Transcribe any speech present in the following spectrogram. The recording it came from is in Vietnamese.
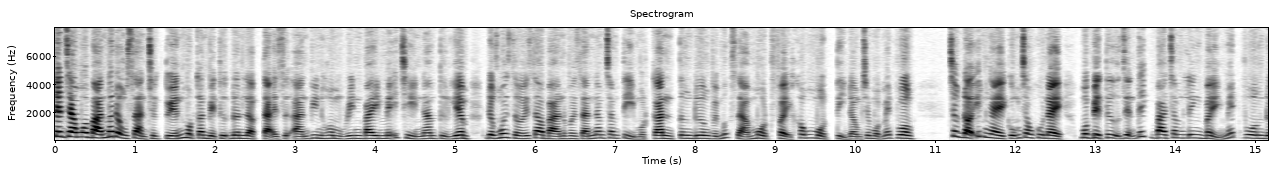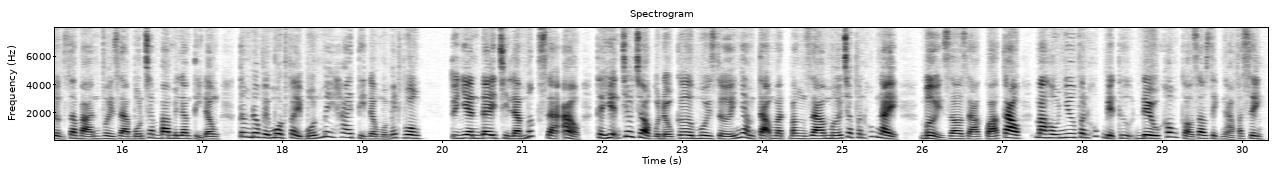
Trên trang mua bán bất động sản trực tuyến, một căn biệt thự đơn lập tại dự án Vinhome Green Bay Mễ Trì Nam Từ Liêm được môi giới giao bán với giá 500 tỷ một căn, tương đương với mức giá 1,01 tỷ đồng trên một mét vuông. Trước đó ít ngày cũng trong khu này, một biệt thự diện tích 307 mét vuông được ra bán với giá 435 tỷ đồng, tương đương với 1,42 tỷ đồng một mét vuông. Tuy nhiên, đây chỉ là mức giá ảo, thể hiện chiêu trò của đầu cơ môi giới nhằm tạo mặt bằng giá mới cho phân khúc này, bởi do giá quá cao mà hầu như phân khúc biệt thự đều không có giao dịch nào phát sinh.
